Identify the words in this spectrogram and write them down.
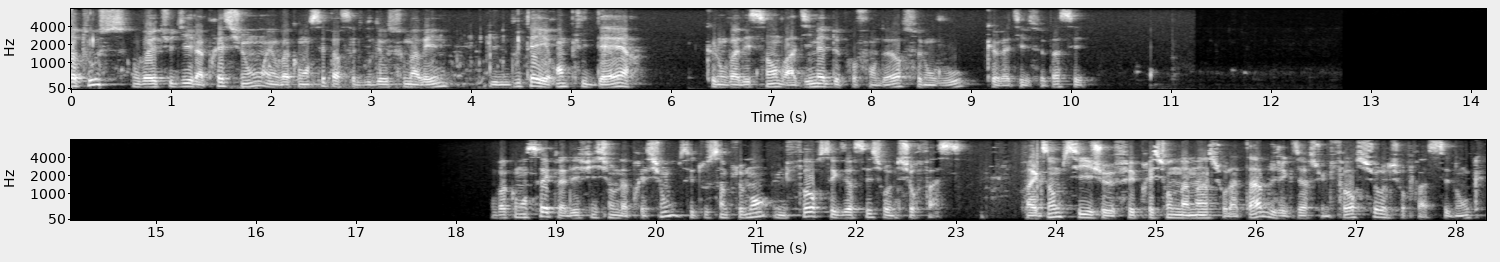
à tous, on va étudier la pression et on va commencer par cette vidéo sous-marine d'une bouteille remplie d'air que l'on va descendre à 10 mètres de profondeur. Selon vous, que va-t-il se passer? On va commencer avec la définition de la pression, c'est tout simplement une force exercée sur une surface. Par exemple, si je fais pression de ma main sur la table, j'exerce une force sur une surface, c'est donc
